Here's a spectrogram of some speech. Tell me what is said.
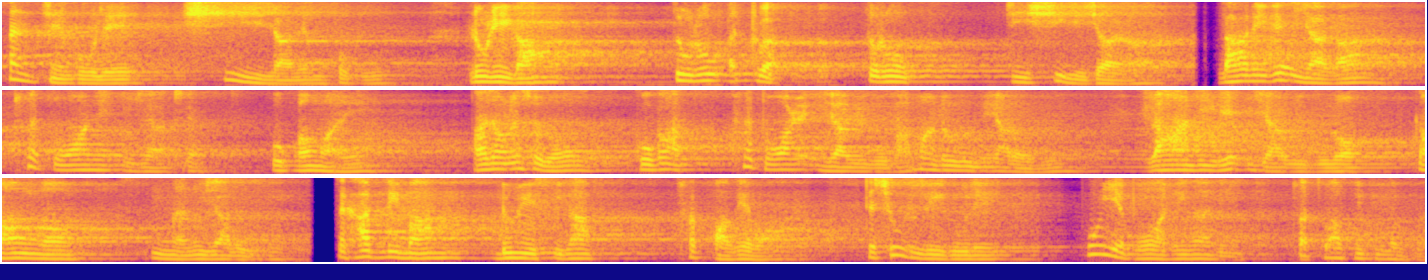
စန့်ကျင်ဖို့လည်းရှိရလည်းမဟုတ်ဘူးလူတွေကသူတို့အတွက်သူတို့တည်ရှိနေကြတာလာနေတဲ့အရာက ထွက်သွားတဲ့အရာချက်ကိုပေါင်းပါလေဘာကြောင့်လဲဆိုတော့ကိုကထွက်သွားတဲ့အရာတွေကိုဘာမှလုပ်လို့မရတော့ဘူးလာနေတဲ့အရာတွေကိုတော့ကောင်းကောင်းစီမံလို့ရလို့တခါတလေမှလူတွေစီကထွက်ခွာခဲ့ပါတချို့လူတွေကိုလည်းကိုယ့်ရဲ့ဘဝလေးကနေထွက်သွားပြီးပြီးတော့ပါ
